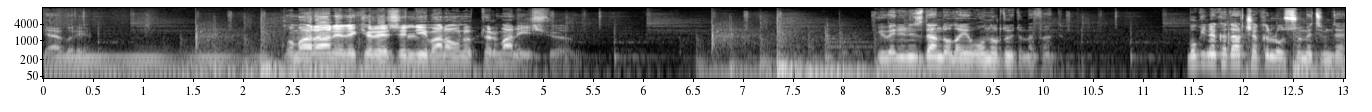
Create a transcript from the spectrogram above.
Gel buraya. Kumarhanedeki rezilliği bana unutturmanı istiyorum. Güveninizden dolayı onur duydum efendim. Bugüne kadar Çakır'la husumetimde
